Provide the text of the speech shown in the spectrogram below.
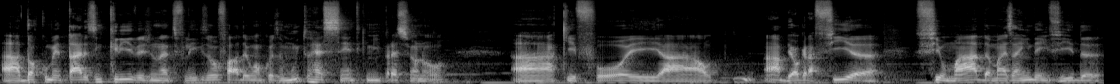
ah, documentários incríveis no Netflix. Eu vou falar de uma coisa muito recente que me impressionou, ah, que foi a, a, biografia filmada, mas ainda em vida,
